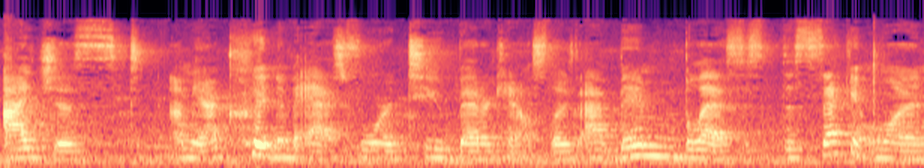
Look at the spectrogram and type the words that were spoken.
I just, I mean, I couldn't have asked for two better counselors. I've been blessed. The second one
